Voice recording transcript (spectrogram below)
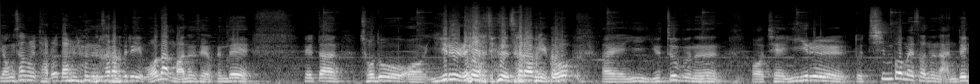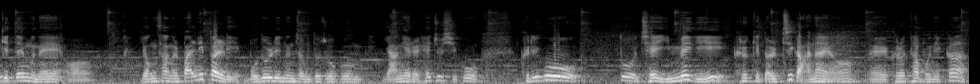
영상을 다뤄달라는 사람들이 워낙 많으세요. 근데 일단 저도 어, 일을 해야 되는 사람이고 아, 이 유튜브는 어, 제 일을 또 침범해서는 안 되기 때문에 어, 영상을 빨리빨리 못 올리는 점도 조금 양해를 해주시고 그리고 또 제 인맥이 그렇게 넓지가 않아요. 예, 그렇다 보니까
